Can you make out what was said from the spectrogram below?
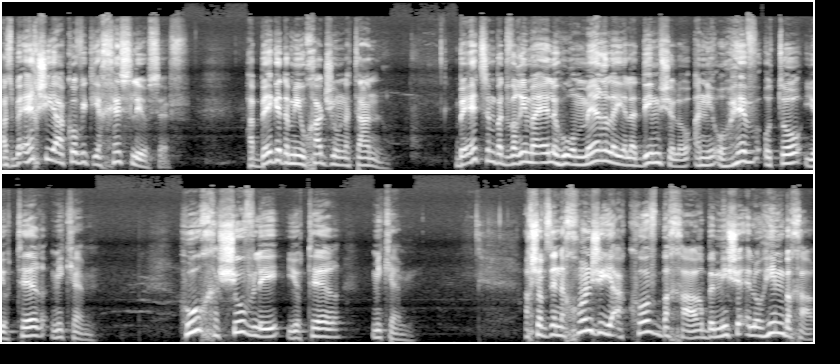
אז באיך שיעקב התייחס ליוסף, הבגד המיוחד שהוא נתן לו, בעצם בדברים האלה הוא אומר לילדים שלו, אני אוהב אותו יותר מכם. הוא חשוב לי יותר מכם. עכשיו זה נכון שיעקב בחר במי שאלוהים בחר.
